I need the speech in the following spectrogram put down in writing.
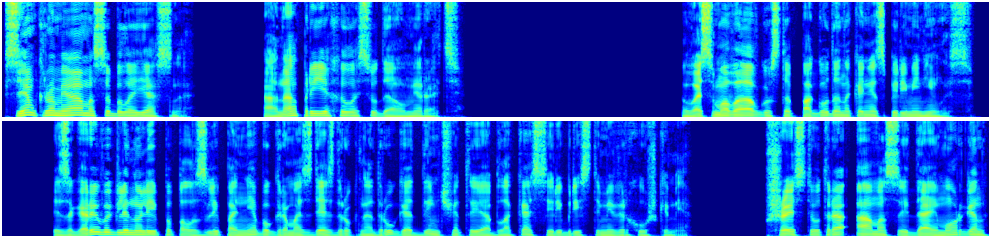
Всем, кроме Амоса, было ясно. Она приехала сюда умирать. 8 августа погода наконец переменилась. Из-за горы выглянули и поползли по небу, громоздясь друг на друга, дымчатые облака с серебристыми верхушками. В шесть утра Амос и Дай Морган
